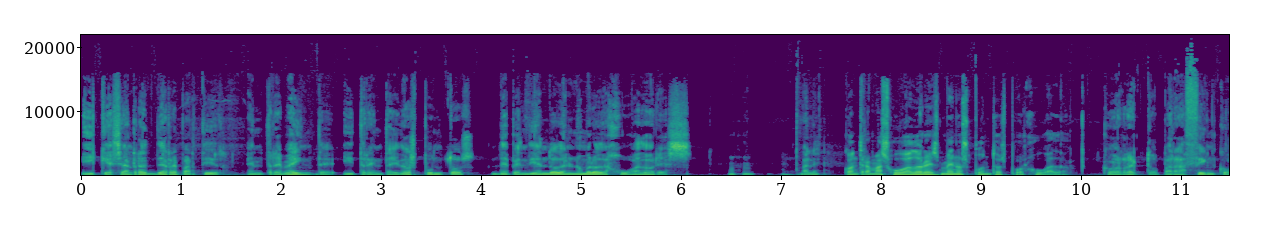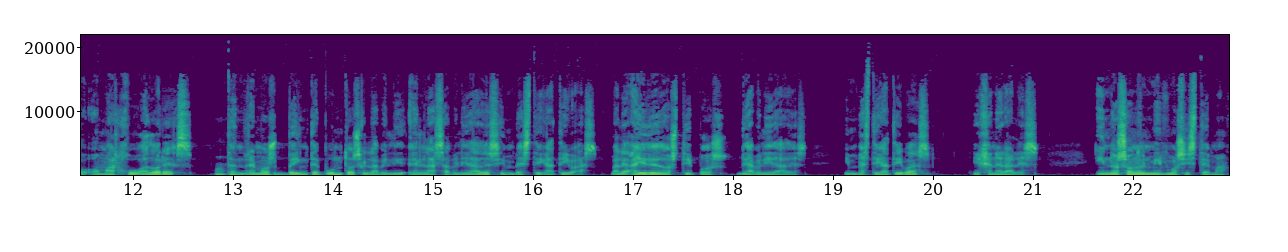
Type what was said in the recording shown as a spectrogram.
y que se han de repartir entre 20 y 32 puntos dependiendo del número de jugadores. ¿Vale? Contra más jugadores, menos puntos por jugador. Correcto. Para 5 o más jugadores tendremos 20 puntos en, en, las habilidades investigativas. ¿Vale? Hay de dos tipos de habilidades, investigativas y generales. Y no son el mismo sistema,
